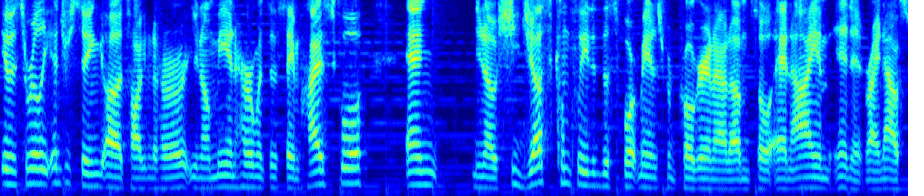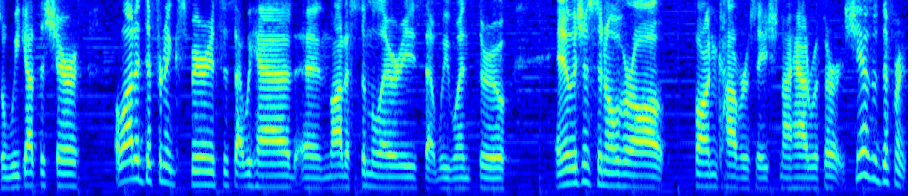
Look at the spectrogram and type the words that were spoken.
it was really interesting uh, talking to her. You know, me and her went to the same high school, and you know, she just completed the sport management program at UMSL, and I am in it right now. So we got to share a lot of different experiences that we had and a lot of similarities that we went through and it was just an overall fun conversation I had with her. She has a different,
